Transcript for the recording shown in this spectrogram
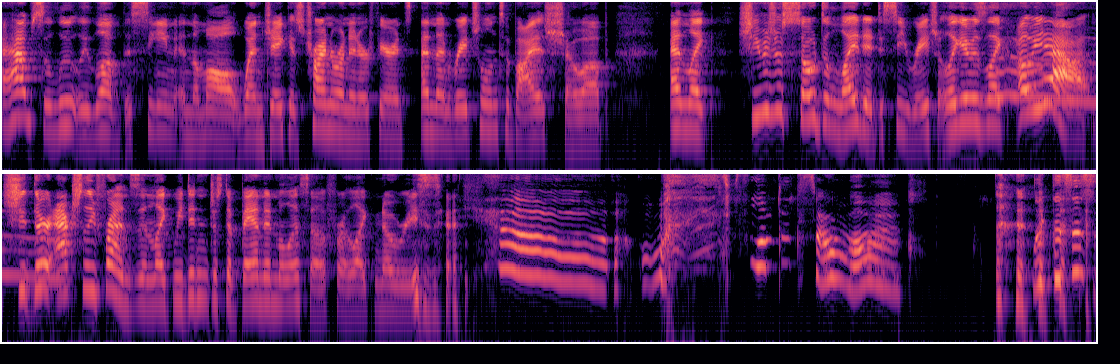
absolutely love the scene in the mall when Jake is trying to run interference and then Rachel and Tobias show up. And like she was just so delighted to see Rachel. Like it was like, "Oh yeah, she they're actually friends and like we didn't just abandon Melissa for like no reason." Yeah. Oh, I just loved it so much. Like this is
